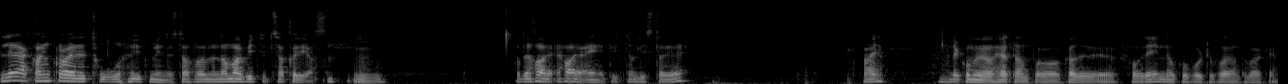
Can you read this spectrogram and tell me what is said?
Eller jeg kan klare to uten minus, da, for, men da må jeg bytte ut Zakariassen. Mm. Og det har, har jeg egentlig ikke noe lyst til å gjøre. Nei. Det kommer jo helt an på hva du får inn, og hvor fort du får den tilbake.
